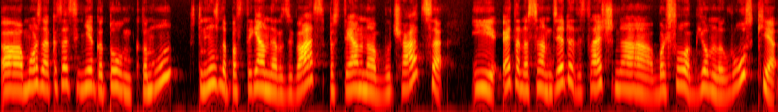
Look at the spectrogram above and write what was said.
э, можно оказаться не готовым к тому, что нужно постоянно развиваться, постоянно обучаться, и это на самом деле достаточно большой объем нагрузки,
